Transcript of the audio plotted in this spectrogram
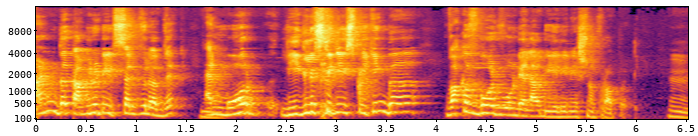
One, the community itself will object, and more legalistically speaking, the Waqf board won't allow the alienation of property. Hmm.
